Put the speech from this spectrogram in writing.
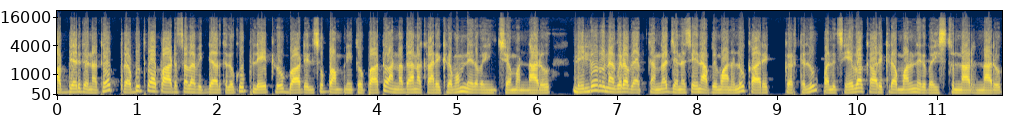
అభ్యర్థనతో ప్రభుత్వ పాఠశాల విద్యార్థులకు ప్లేట్లు బాటిల్స్ పంపిణీతో పాటు అన్నదాన కార్యక్రమం నిర్వహించామన్నారు. నెల్లూరు నగర వ్యాప్తంగా జనసేన అభిమానులు కార్యకర్తలు పలు సేవా కార్యక్రమాలు నిర్వహిస్తున్నారన్నారు.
